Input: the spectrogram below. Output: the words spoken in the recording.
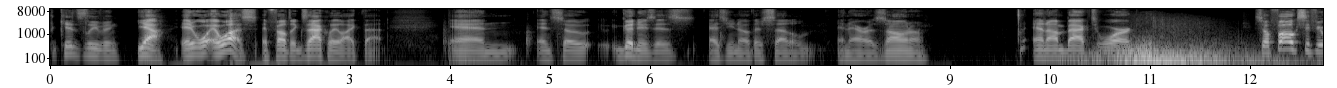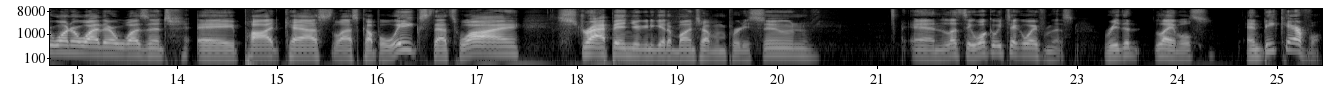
the kids leaving. Yeah, it it was. It felt exactly like that. And and so good news is, as you know, they're settled in Arizona, and I'm back to work. So, folks, if you're wondering why there wasn't a podcast the last couple weeks, that's why. Strap in, you're going to get a bunch of them pretty soon. And let's see, what can we take away from this? Read the labels and be careful.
